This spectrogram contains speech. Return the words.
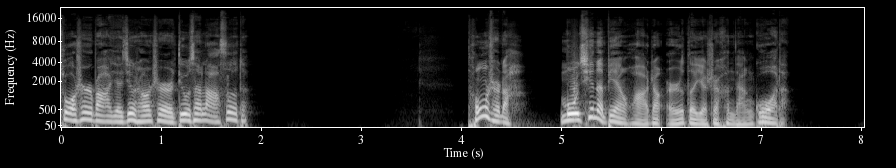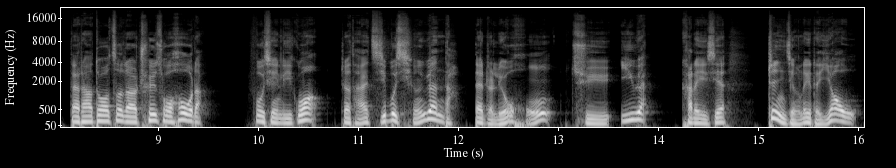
做事吧也经常是丢三落四的。同时呢，母亲的变化让儿子也是很难过的。在他多次的催促后的父亲李光。这才极不情愿的带着刘红去医院开了一些镇静类的药物。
